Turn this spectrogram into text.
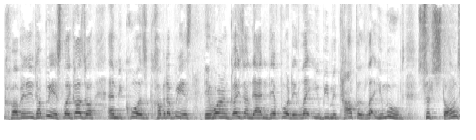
Kavit um, Abrius like Gaza, and because Kavit Abrius, they weren't guys on that, and therefore they let you be metalta, let you move such stones,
